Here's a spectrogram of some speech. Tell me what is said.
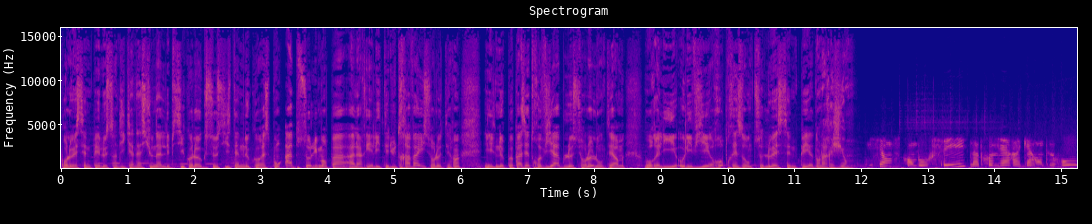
Pour le SNP, le syndicat national des psychologues, ce système ne correspond absolument pas à la réalité du travail sur le terrain et il ne peut pas être viable sur le long terme. Aurélie Olivier représente le SNP dans la région séances. La première à 40 euros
